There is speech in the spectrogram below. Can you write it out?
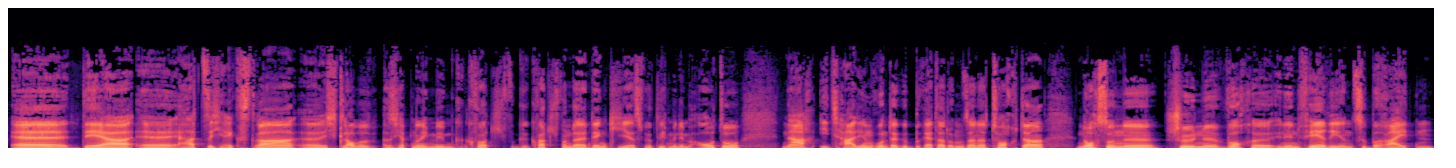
äh, der äh, hat sich extra, äh, ich glaube, also ich habe noch nicht mit ihm gequatscht, gequatscht, von daher denke ich, er ist wirklich mit dem Auto nach Italien runtergebrettert, um seiner Tochter noch so eine schöne Woche in den Ferien zu bereiten.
